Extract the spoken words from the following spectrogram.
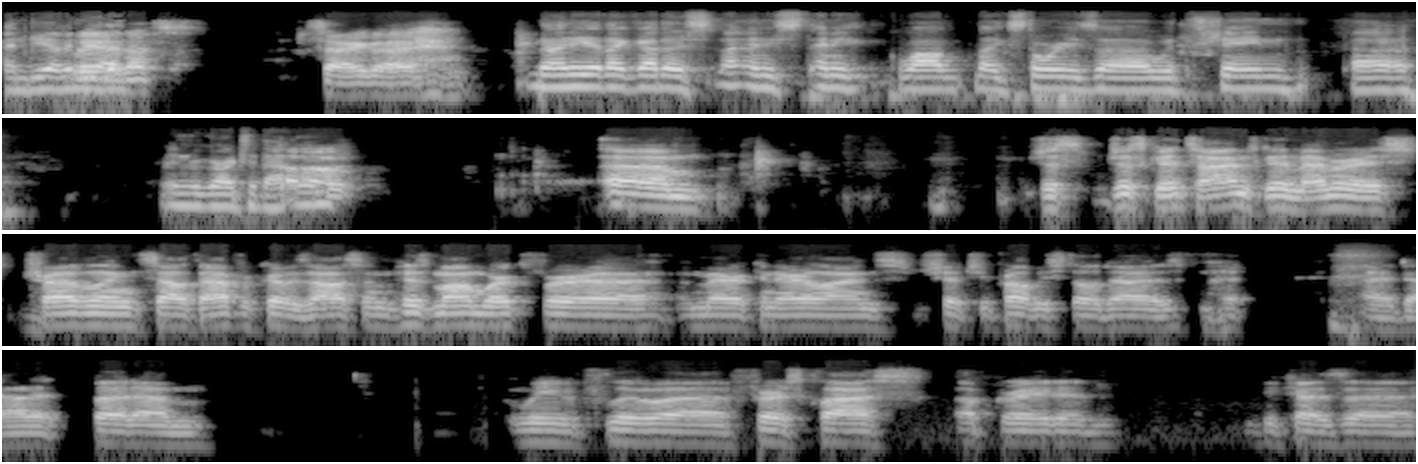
And do you have any? yeah, other, that's. Sorry, go ahead. No, any like other any any wild like stories uh, with Shane uh, in regard to that one? Oh, um, just just good times, good memories. Traveling South Africa was awesome. His mom worked for uh, American Airlines. Shit, she probably still does, but I doubt it. But um, we flew uh, first class upgraded because uh,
